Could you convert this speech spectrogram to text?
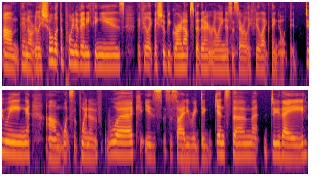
um, they're not really sure what the point of anything is. They feel like they should be grown ups, but they don't really necessarily feel like they know what they're doing. Um, what's the point of work? Is society rigged against them? Do they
